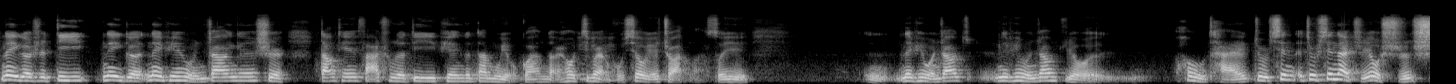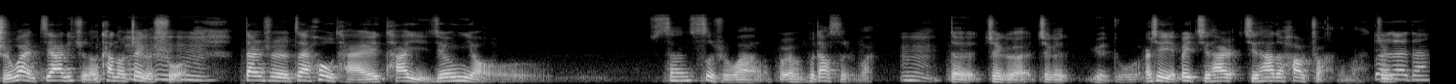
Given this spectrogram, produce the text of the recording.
那个是第一，那个那篇文章应该是当天发出的第一篇跟弹幕有关的，然后基本上虎嗅也转了，所以，嗯，那篇文章那篇文章有。后台就是现就是现在只有十十万加，你只能看到这个数，但是在后台它已经有三四十万了，不不到四十万，嗯。的这个这个阅读，而且也被其他其他的号转了嘛，对对对，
